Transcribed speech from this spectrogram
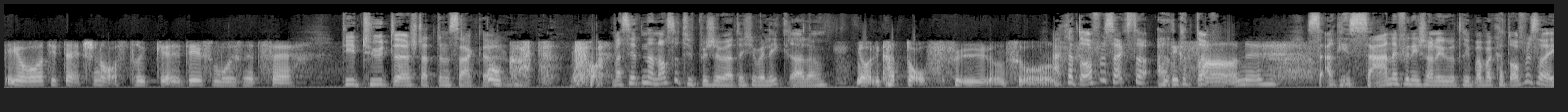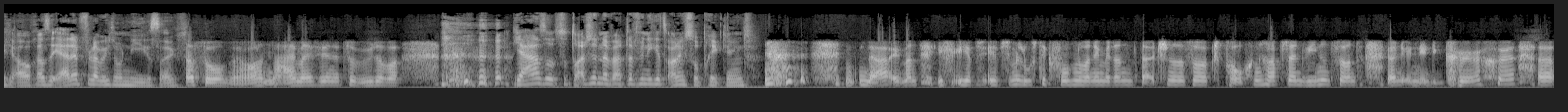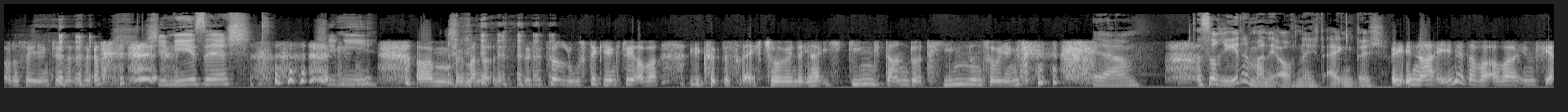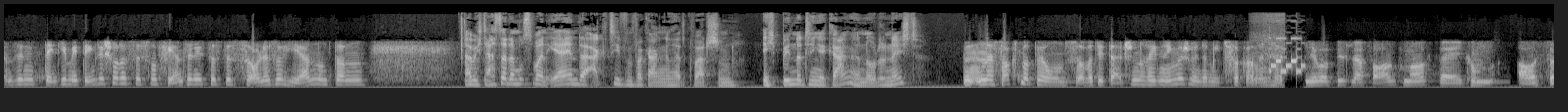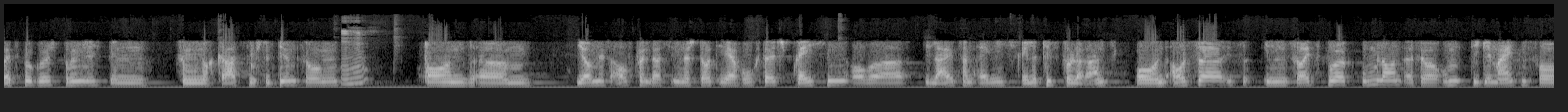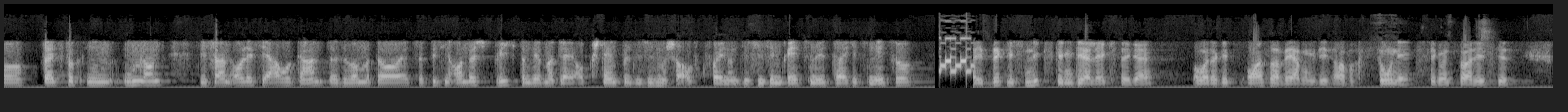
ja, die deutschen Ausdrücke, das muss nicht sein. Die Tüte statt dem Sack. Oh Gott. Was sind denn da noch so typische Wörter? Ich überlege gerade. Ja, die Kartoffel und so. Ah, Kartoffel sagst du? Also die Kartoffel, Sahne. Sa- okay, Sahne finde ich schon übertrieben, aber Kartoffel sage ich auch. Also Erdäpfel habe ich noch nie gesagt. Ach so, ja, nein, man ist ja nicht so wütend, aber Ja, so, so Deutschländer Wörter finde ich jetzt auch nicht so prickelnd. Na, ich meine, ich, ich habe es immer lustig gefunden, wenn ich mit einem Deutschen oder so gesprochen habe, so in Wien und so, und ja, in, in die Kirche äh, oder so irgendwie. Chinesisch, Chemie. Ähm, ich meine, das ist so lustig irgendwie, aber wie gesagt, das reicht schon. Wenn, der- ja, ich ging dann dorthin und so irgendwie. Ja. So redet man ja auch nicht eigentlich. Nein, eh nicht, aber, aber im Fernsehen denke ich mir, denke ich schon, dass das vom Fernsehen ist, dass das alle so hören und dann, Aber ich dachte, da muss man eher in der aktiven Vergangenheit quatschen. Ich bin dorthin gegangen, oder nicht? na, sagt man bei uns, aber die Deutschen reden immer schon in der Mitvergangenheit. Ich habe ein bisschen Erfahrung gemacht, weil ich komme aus Salzburg ursprünglich, bin zum, nach Graz zum Studieren gezogen. Und ähm, ja, mir ist aufgefallen, dass in der Stadt eher Hochdeutsch sprechen, aber die Leute sind eigentlich relativ tolerant. Und außer ist in Salzburg Umland, also um die Gemeinden von Salzburg im Umland, die sind alle sehr arrogant. Also wenn man da jetzt ein bisschen anders spricht, dann wird man gleich abgestempelt. Das ist mir schon aufgefallen und das ist im Rest von Österreich jetzt nicht so. Ich habe wirklich nichts gegen Dialekte, gell? Aber da gibt es eine so eine Werbung, die ist einfach so nervig. Und zwar das, das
